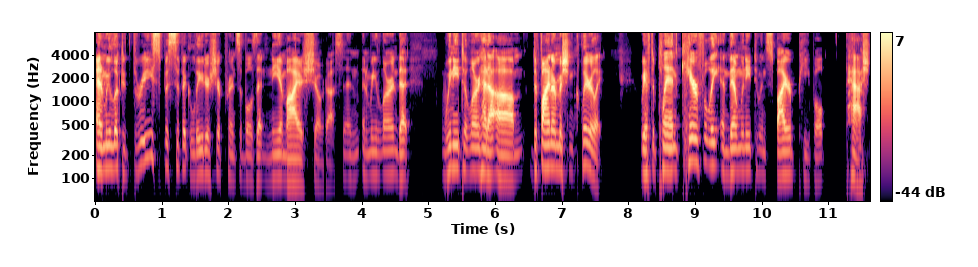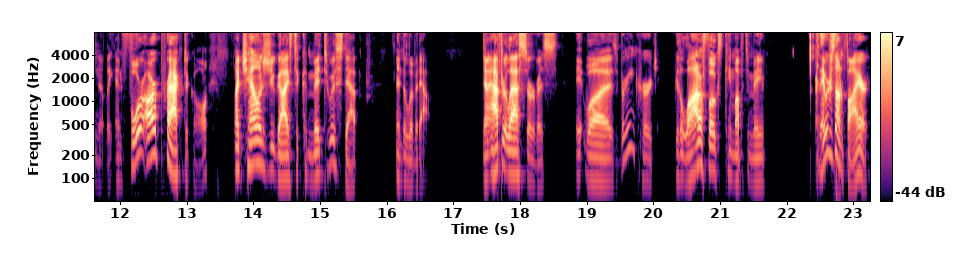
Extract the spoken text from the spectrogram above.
And we looked at three specific leadership principles that Nehemiah showed us. And, and we learned that we need to learn how to um, define our mission clearly. We have to plan carefully, and then we need to inspire people passionately. And for our practical, I challenged you guys to commit to a step and to live it out. Now, after last service, it was very encouraging because a lot of folks came up to me and they were just on fire.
